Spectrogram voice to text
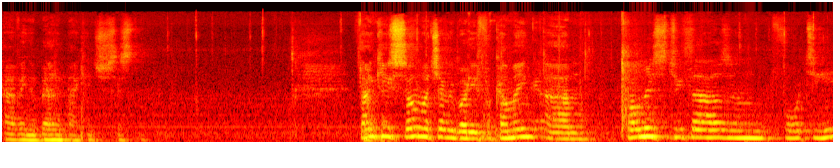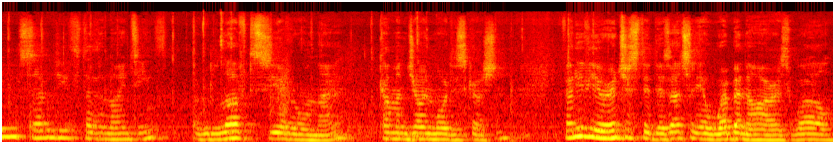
having a better package system. Thank you so much, everybody, for coming. Um, promise 2014, 17th to the 19th. I would love to see everyone there. Come and join more discussion. If any of you are interested, there's actually a webinar as well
